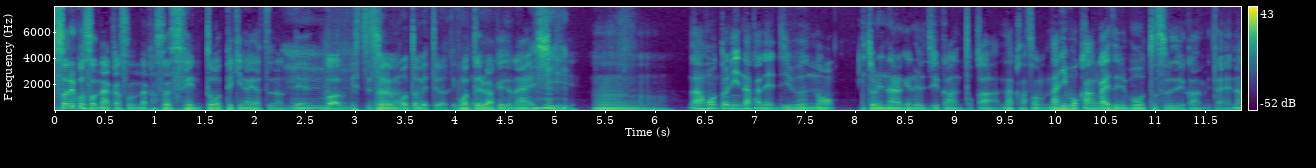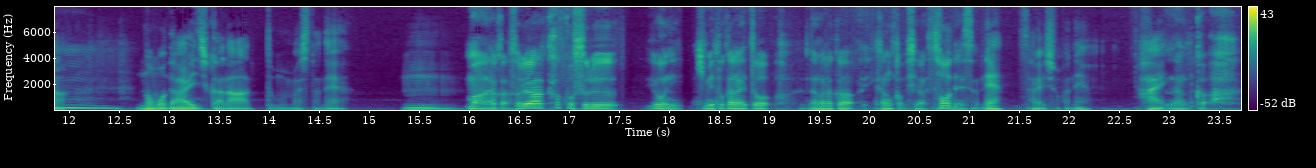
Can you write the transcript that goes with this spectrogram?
それこそなんかその、なんかそういう戦闘的なやつなんで、うんまあ別にそれを求めてるわけで持ってるわわけじゃないし、うん。だから本当になんかね、自分の一人になれる時間とか、なんかその何も考えずにぼーっとする時間みたいなうんのも大事かなって思いましたね。うん。まあだからそれは確保するように決めとかないとなかなかいかんかもしれないですね。そうですよね。最初はね。はい。なんか、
